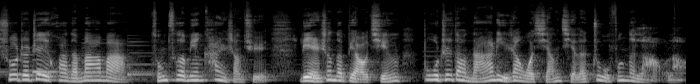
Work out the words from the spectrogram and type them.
说着这话的妈妈，从侧面看上去，脸上的表情不知道哪里让我想起了祝峰的姥姥。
